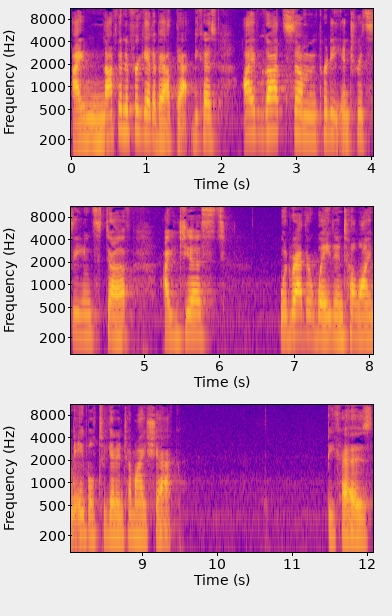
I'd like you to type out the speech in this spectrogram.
I'm not going to forget about that because I've got some pretty interesting stuff. I just would rather wait until I'm able to get into my shack because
